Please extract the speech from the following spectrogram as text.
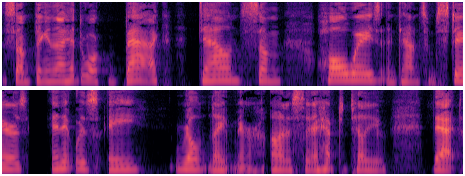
something and I had to walk back down some hallways and down some stairs and it was a real nightmare. Honestly, I have to tell you that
